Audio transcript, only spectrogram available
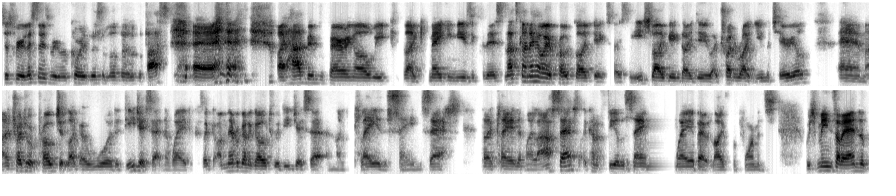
just for your listeners, we recorded this a little bit of the past. Uh, I had been preparing all week, like making music for this. And that's kind of how I approach live gigs, basically. Each live gig that I do, I try to write new material. Um, and I try to approach it like I would a DJ set in a way, because like I'm never going to go to a DJ set and like play the same set that I played at my last set. I kind of feel the same way about live performance, which means that I end up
